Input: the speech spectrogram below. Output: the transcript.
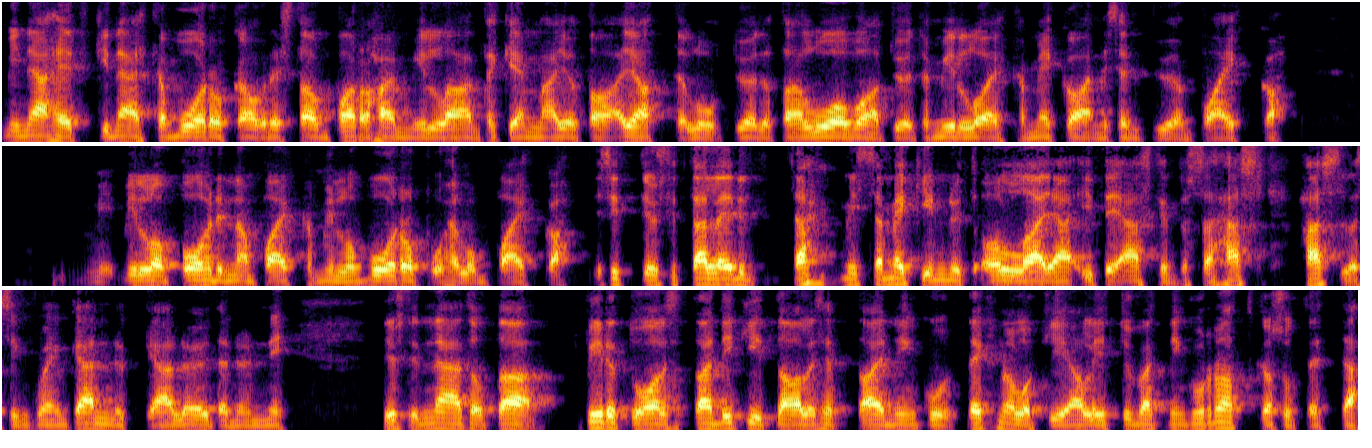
minä hetkinä ehkä vuorokaudesta on parhaimmillaan tekemään jotain ajattelutyötä tai luovaa työtä, milloin ehkä mekaanisen työn paikka, milloin pohdinnan paikka, milloin vuoropuhelun paikka. Ja sitten tietysti tällä missä mekin nyt ollaan, ja itse äsken tuossa häs, häsläsin, kun en kännykkää löytänyt, niin tietysti nämä tota, virtuaaliset tai digitaaliset tai niin kuin teknologiaan liittyvät niin kuin ratkaisut, että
